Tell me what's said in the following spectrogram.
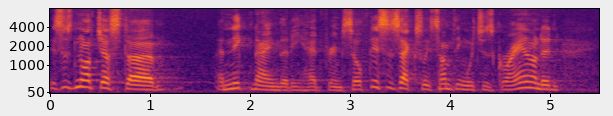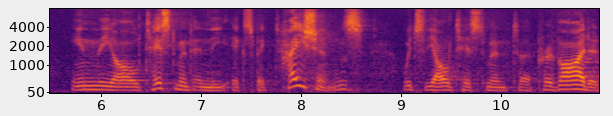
This is not just a, a nickname that he had for himself. This is actually something which is grounded in the Old Testament and the expectations which the Old Testament uh, provided.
